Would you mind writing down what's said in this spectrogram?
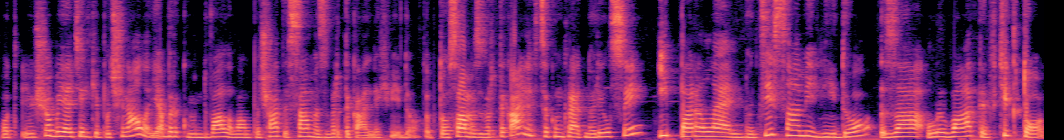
от якщо би я тільки починала, я б рекомендувала вам почати саме з вертикальних відео. Тобто саме з вертикальних це конкретно рілси, і паралельно ці самі відео заливати в TikTok,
